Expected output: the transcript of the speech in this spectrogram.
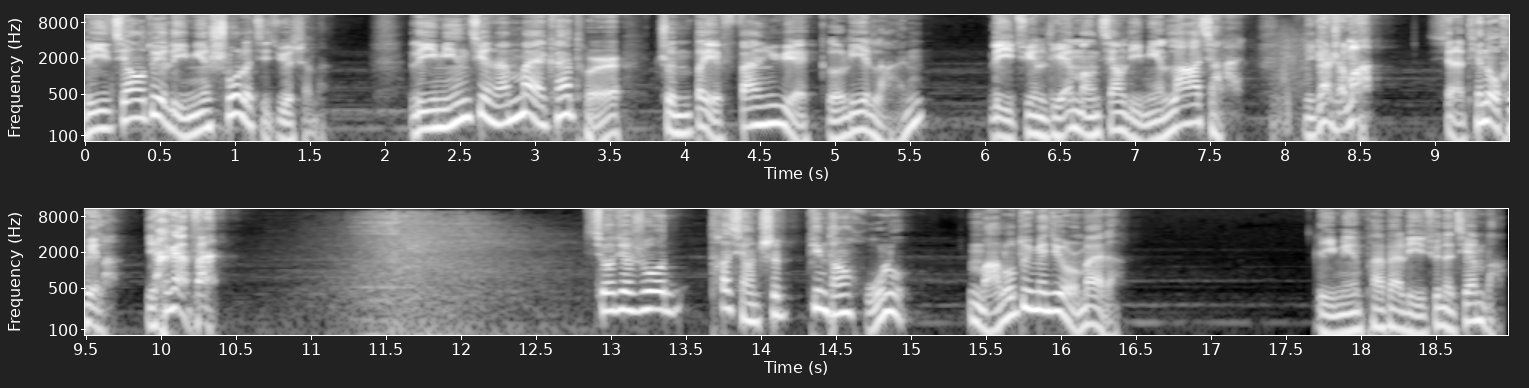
李娇对李明说了几句什么，李明竟然迈开腿准备翻越隔离栏。李军连忙将李明拉下来：“你干什么？现在天都黑了，你还敢翻？”娇娇说：“她想吃冰糖葫芦，马路对面就有卖的。”李明拍拍李军的肩膀：“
